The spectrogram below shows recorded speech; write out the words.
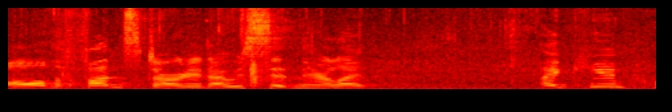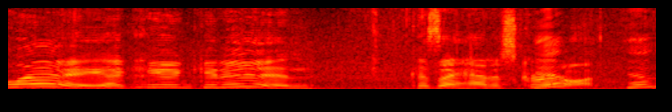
all the fun started, I was sitting there like. I can't play. I can't get in because I had a skirt Yeah, on. yeah.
